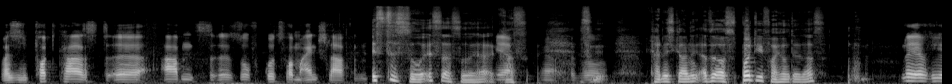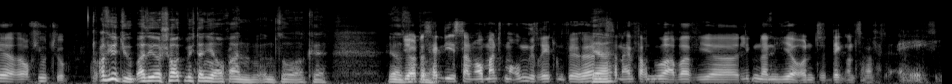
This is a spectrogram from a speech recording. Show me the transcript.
weiß ich nicht, Podcast äh, abends so kurz vorm Einschlafen. Ist das so? Ist das so? Ja, krass. Ja, ja, also, Kann ich gar nicht. Also auf Spotify hört ihr das? Naja, wir auf YouTube. Auf YouTube, also ihr schaut mich dann ja auch an und so, okay. Ja, ja, das Handy ist dann auch manchmal umgedreht und wir hören ja. es dann einfach nur, aber wir liegen dann hier und denken uns einfach, ey, wie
